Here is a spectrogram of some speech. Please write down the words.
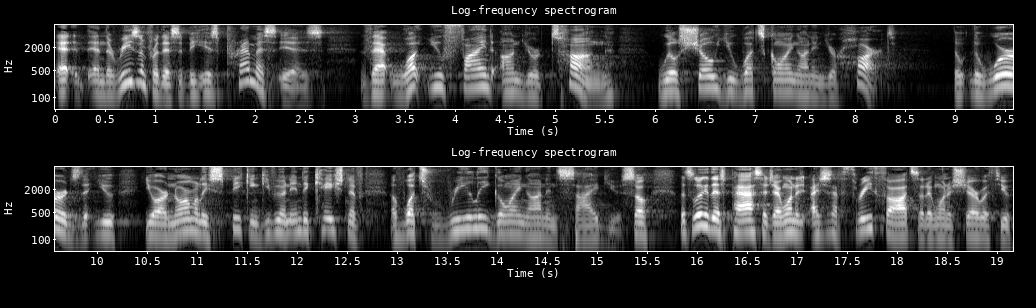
And, the reason for this is be his premise is that what you find on your tongue will show you what's going on in your heart. The, the words that you, you are normally speaking give you an indication of, of what's really going on inside you. So let's look at this passage. I, want to, I just have three thoughts that I want to share with you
